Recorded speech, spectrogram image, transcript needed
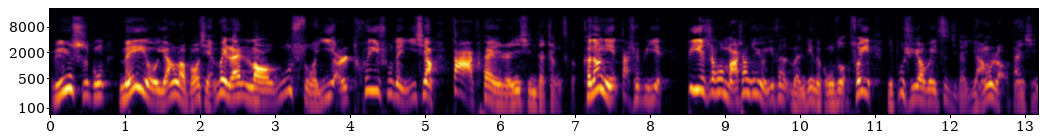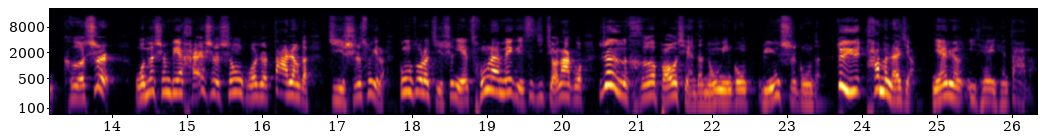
临时工没有养老保险，未来老无所依而推出的一项大快人心的政策。可能你大学毕业。毕业之后马上就有一份稳定的工作，所以你不需要为自己的养老担心。可是我们身边还是生活着大量的几十岁了、工作了几十年，从来没给自己缴纳过任何保险的农民工、临时工的。对于他们来讲，年龄一天一天大了，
